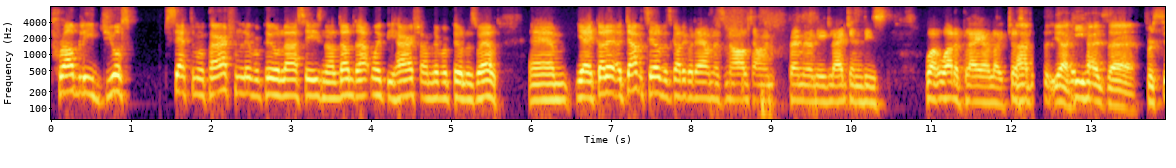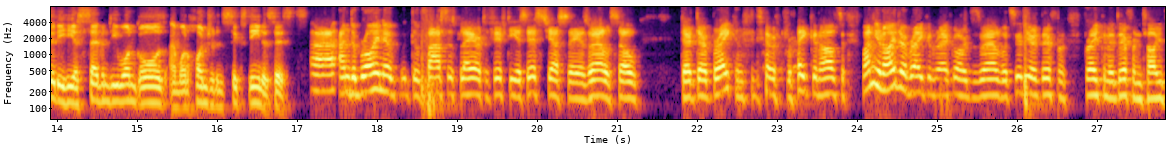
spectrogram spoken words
probably just set them apart from Liverpool last season. Although that might be harsh on Liverpool as well. Um, yeah, got David Silva's got to go down as an all-time Premier League legend. He's what what a player! Like just Uh, yeah, he has uh, for City. He has 71 goals and 116 assists. uh, and De Bruyne, the fastest player to 50 assists yesterday as well. So they're they're breaking they're breaking also. Man United are breaking records as well, but City are different, breaking a different type.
